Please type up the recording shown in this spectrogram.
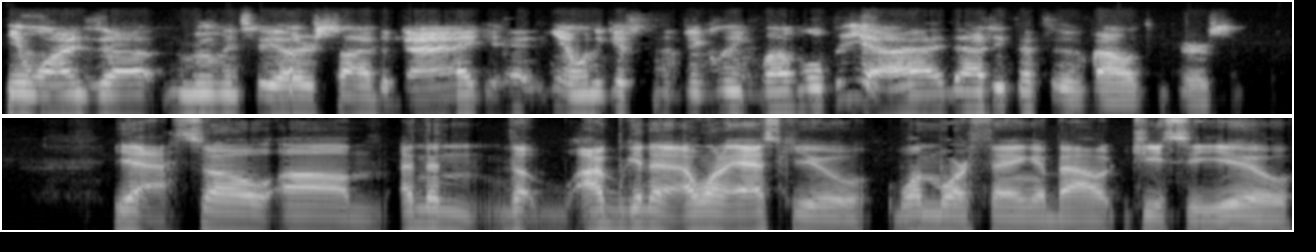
he winds up moving to the other side of the bag, eh, you know, when he gets to the big league level. But yeah, I, I think that's a valid comparison. Yeah. So, um, and then the, I'm gonna I want to ask you one more thing about GCU.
